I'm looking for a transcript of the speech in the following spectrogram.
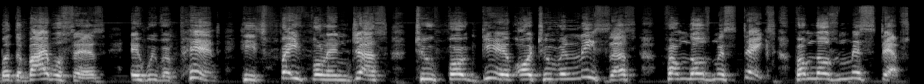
But the Bible says if we repent, he's faithful and just to forgive or to release us from those mistakes, from those missteps,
